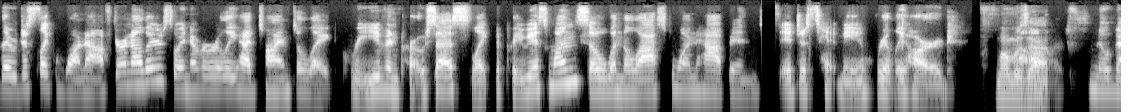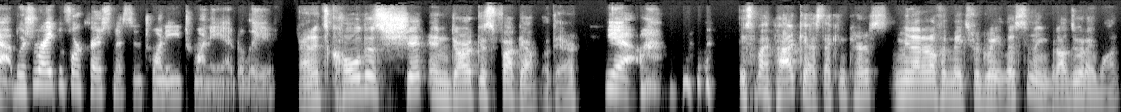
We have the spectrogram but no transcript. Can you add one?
they were just like one after another. So I never really had time to like grieve and process like the previous ones. So when the last one happened, it just hit me really hard. When was um, that? November. It was right before Christmas in 2020, I believe. And it's cold as shit and dark as fuck out there. Yeah. it's my podcast. I can curse. I mean, I don't know if it makes for great listening, but I'll do what I want.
